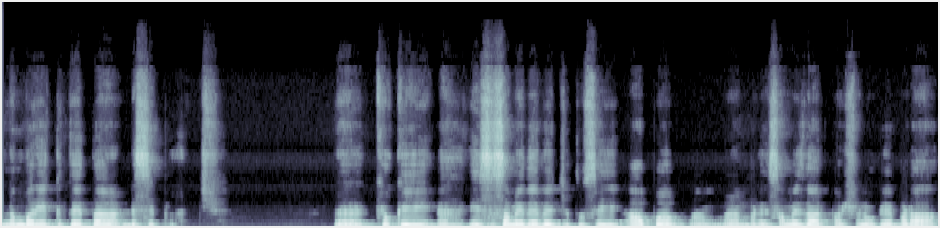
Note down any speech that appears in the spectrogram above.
ਨੰਬਰ 1 ਤੇ ਤਾਂ ਡਿਸਪਲਿਨ ਕਿਉਂਕਿ ਇਸ ਸਮੇਂ ਦੇ ਵਿੱਚ ਤੁਸੀਂ ਆਪ ਬੜੇ ਸਮਝਦਾਰ ਪਰਸਨ ਹੋ ਕਿ ਬੜਾ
